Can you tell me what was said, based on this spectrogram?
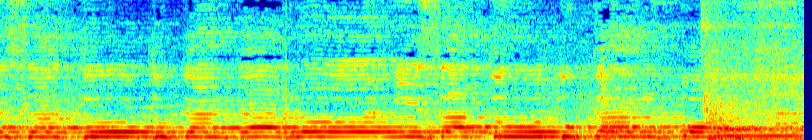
Satu tukang karun, ni satu tukang pos.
